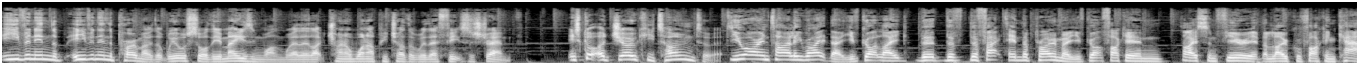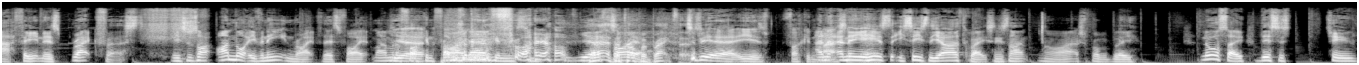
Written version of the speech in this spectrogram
Even in the even in the promo that we all saw, the amazing one where they're like trying to one up each other with their feats of strength. It's got a jokey tone to it. You are entirely right though. You've got like the, the the fact in the promo, you've got fucking Tyson Fury at the local fucking calf eating his breakfast. He's just like, I'm not even eating right for this fight. I'm gonna Yeah. fucking I'm fry an gonna egg and fry up. Yeah, That's a fry proper it. breakfast. To be fair, he is fucking. And massive, and then he though. hears that he sees the earthquakes and he's like, oh, I should probably. And also, this is two,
